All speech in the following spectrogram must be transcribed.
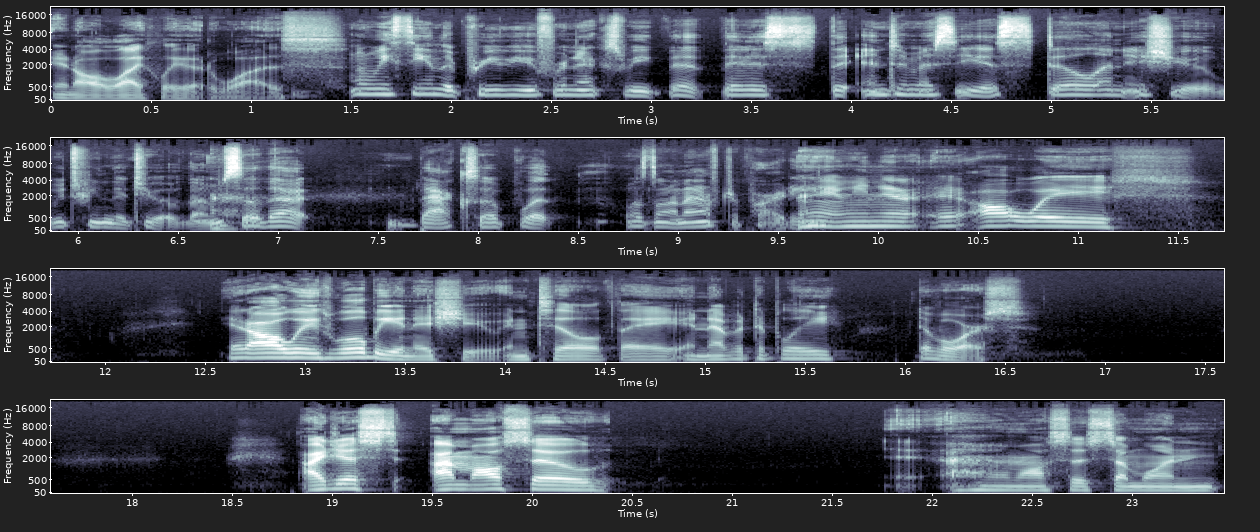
in all likelihood was. And we see in the preview for next week that it is the intimacy is still an issue between the two of them. So that backs up what was on after party. I mean it, it always it always will be an issue until they inevitably divorce. I just I'm also I'm also someone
